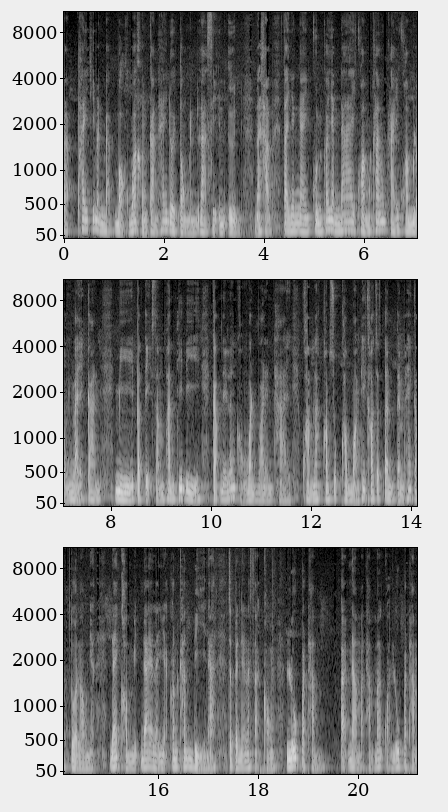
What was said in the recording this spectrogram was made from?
แบบไพ่ที่มันแบบบอกว่าของการให้โดยตรงเหมือนราศีอื่นๆนะครับ แต่ยังไงคุณก็ยังได้ความคลั่งไคล้ความหลงไหลกัน มีปฏิสัมพันธ์ที่ดีกับในเรื่องของวันวาเลนไทน์ความรักความสุขความหวังที่เขาจะเติมเต็มให้กับตัวเราเนี่ยได้คอมมิตได้อะไรเนี่ยค่อนข้างดีนะ จะเป็นในลักษณะของรูปธรรมนามธรรมมากกว่ารูปธรรม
